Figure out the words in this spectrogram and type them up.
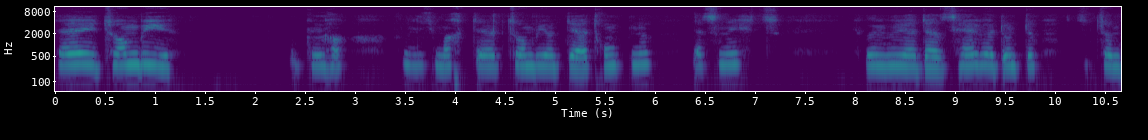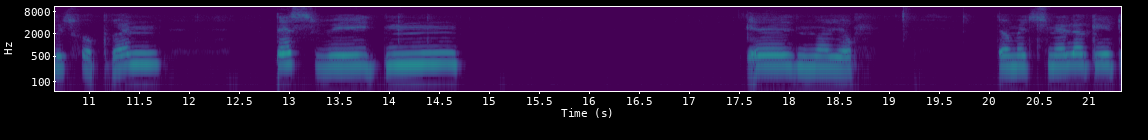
Hey, Zombie. Okay, hoffentlich macht der Zombie und der Ertrunkene jetzt nichts. Ich will wieder, dass es und die Zombies verbrennen. Deswegen, äh, naja damit es schneller geht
